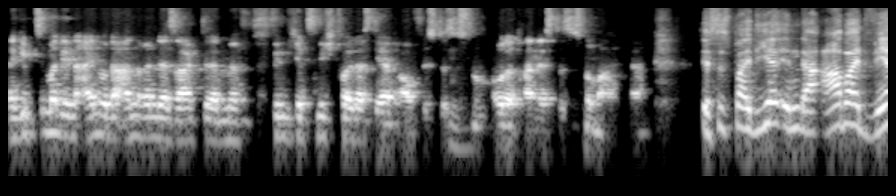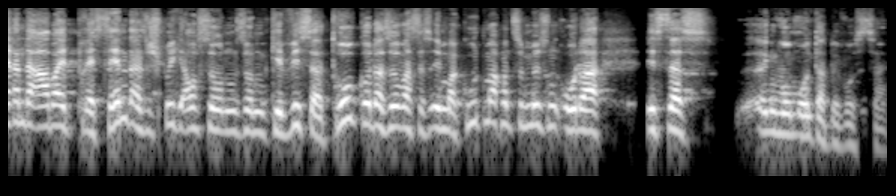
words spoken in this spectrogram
dann gibt es immer den einen oder anderen, der sagt, ähm, finde ich jetzt nicht toll, dass der drauf ist, das ist oder dran ist, das ist normal. Ja. Ist es bei dir in der Arbeit, während der Arbeit präsent, also sprich auch so ein, so ein gewisser Druck oder sowas, das immer gut machen zu müssen, oder ist das irgendwo im Unterbewusstsein?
